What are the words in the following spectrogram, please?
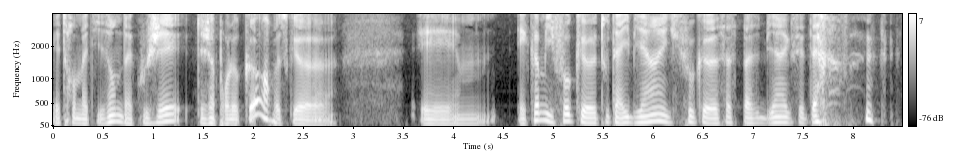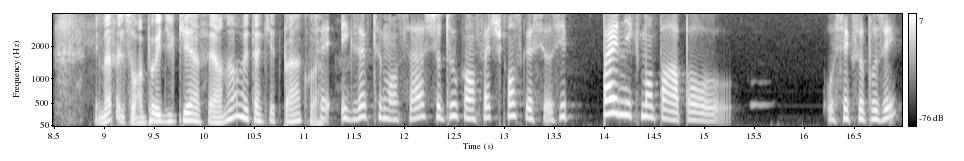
et traumatisante d'accoucher, déjà pour le corps, parce que. Et, Et comme il faut que tout aille bien, il faut que ça se passe bien, etc. Les meufs, elles sont un peu éduquées à faire non, mais t'inquiète pas, quoi. C'est exactement ça. Surtout qu'en fait, je pense que c'est aussi pas uniquement par rapport au, au sexe opposé,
